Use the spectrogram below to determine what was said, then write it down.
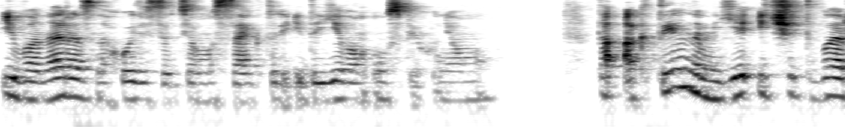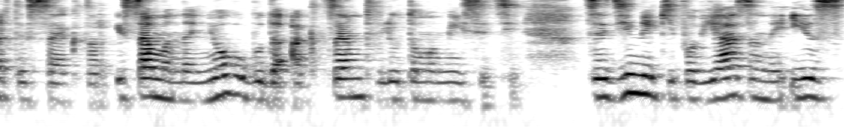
і Венера знаходяться в цьому секторі і дає вам успіх у ньому. Та активним є і четвертий сектор, і саме на нього буде акцент в лютому місяці. Це дім, який пов'язаний із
